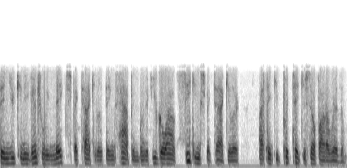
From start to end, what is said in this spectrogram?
then you can eventually make spectacular things happen. But if you go out seeking spectacular, I think you put take yourself out of rhythm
